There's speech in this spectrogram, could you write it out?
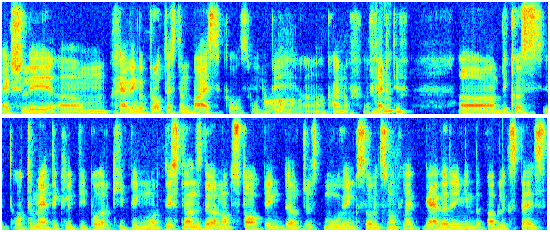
actually um, having a protest on bicycles would be uh, kind of mm-hmm. effective. Mm-hmm. Uh, because automatically people are keeping more distance they are not stopping they're just moving so it's not like gathering in the public space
